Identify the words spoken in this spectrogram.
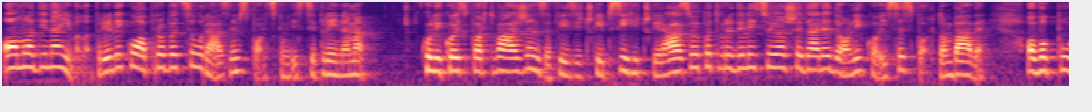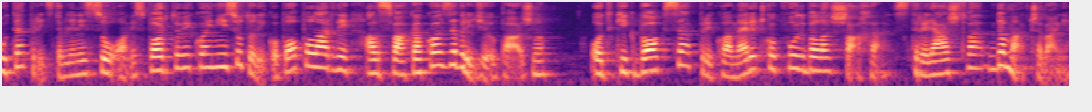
omladina imala priliku oprobat se u raznim sportskim disciplinama. Koliko je sport važan za fizički i psihički razvoj potvrdili su još da oni koji se sportom bave. Ovog puta predstavljeni su oni sportovi koji nisu toliko popularni, ali svakako zavriđuju pažnju. Od kickboksa priko američkog futbala, šaha, streljaštva do mačevanja.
